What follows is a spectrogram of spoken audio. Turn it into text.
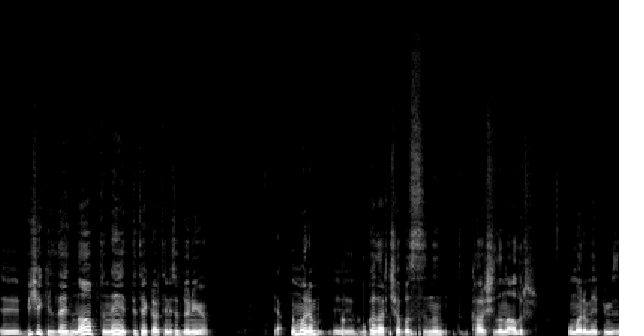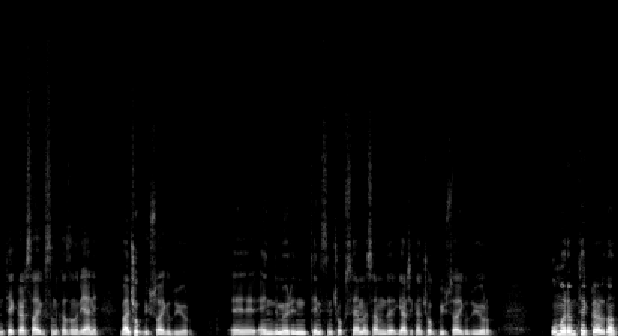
e, bir şekilde ne yaptı, ne etti tekrar tenise dönüyor. Ya umarım e, bu kadar çabasının karşılığını alır. Umarım hepimizin tekrar saygısını kazanır. Yani ben çok büyük saygı duyuyorum. E, Andy Murray'nin tenisini çok sevmesem de gerçekten çok büyük saygı duyuyorum. Umarım tekrardan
